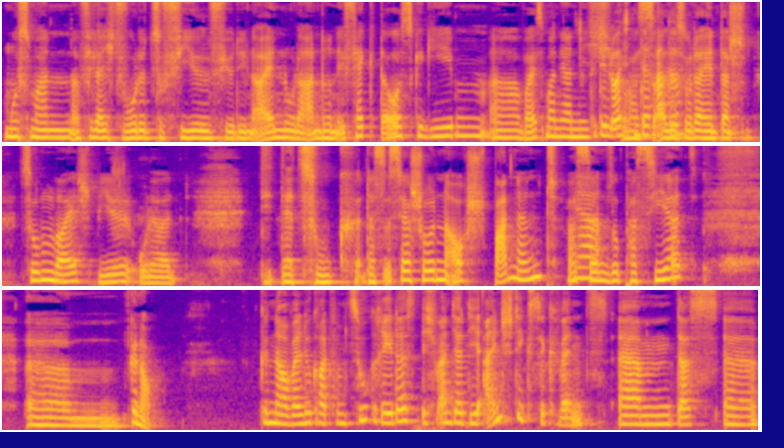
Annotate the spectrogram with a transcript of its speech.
Muss man, vielleicht wurde zu viel für den einen oder anderen Effekt ausgegeben, äh, weiß man ja nicht, was alles so dahinter zum Beispiel oder die, der Zug. Das ist ja schon auch spannend, was ja. dann so passiert. Ähm, genau. Genau, weil du gerade vom Zug redest. Ich fand ja die Einstiegssequenz, ähm, das äh,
